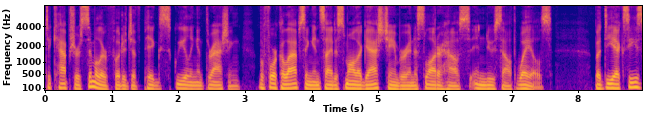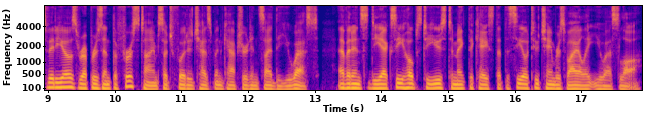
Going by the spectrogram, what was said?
to capture similar footage of pigs squealing and thrashing before collapsing inside a smaller gas chamber in a slaughterhouse in New South Wales. But DXE's videos represent the first time such footage has been captured inside the US evidence DXE hopes to use to make the case that the CO2 chambers violate U.S. law.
